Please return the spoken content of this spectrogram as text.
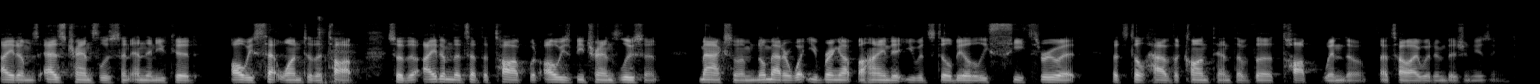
items as translucent, and then you could always set one to the top. So the item that's at the top would always be translucent maximum. No matter what you bring up behind it, you would still be able to see through it, but still have the content of the top window. That's how I would envision using it.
